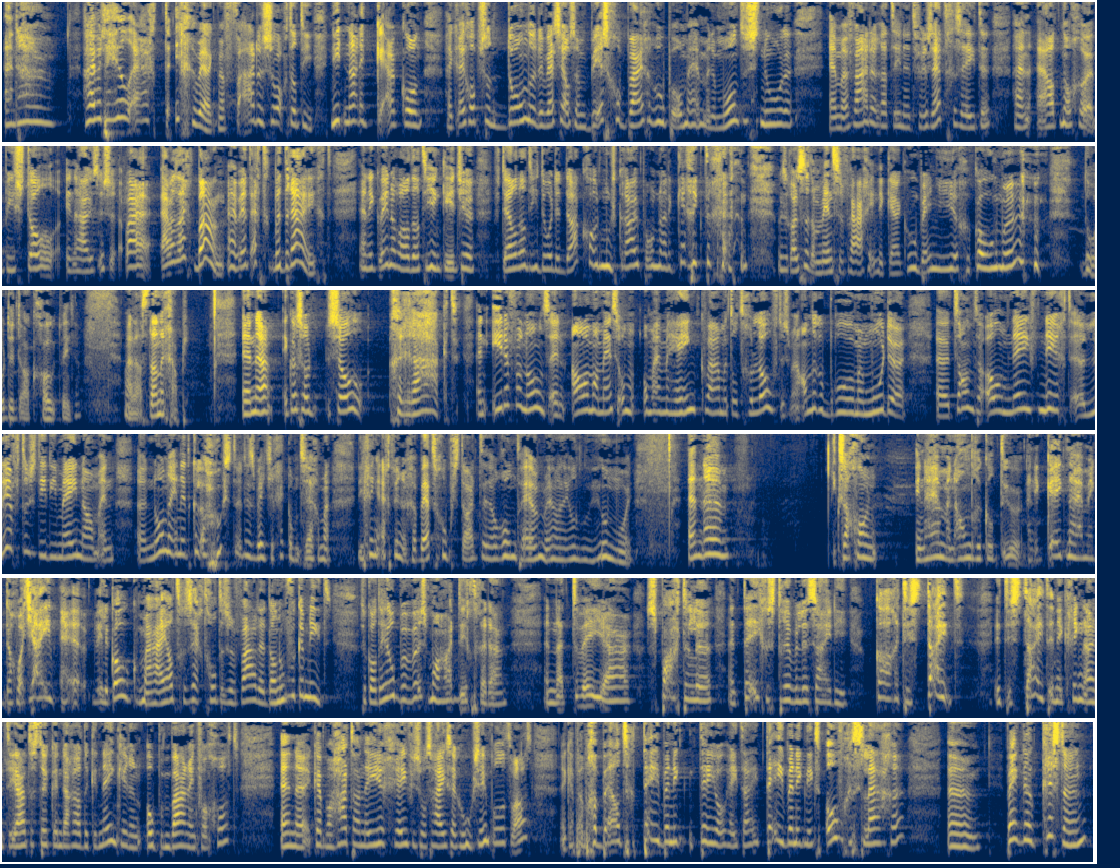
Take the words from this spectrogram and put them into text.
en uh, hij werd heel erg tegengewerkt. Mijn vader zorgde dat hij niet naar de kerk kon. Hij kreeg op zijn donder, er werd zelfs een bisschop bijgeroepen om hem met de mond te snoeren. En mijn vader had in het verzet gezeten. En hij had nog een pistool in huis. Dus hij was echt bang. Hij werd echt bedreigd. En ik weet nog wel dat hij een keertje vertelde dat hij door de dakgoot moest kruipen om naar de kerk te gaan. Dus als er dan mensen vragen in de kerk, hoe ben je hier gekomen? door de dakgoot, weet je. Maar dat is dan een grapje. En uh, ik was zo, zo geraakt. En ieder van ons en allemaal mensen om, om hem heen kwamen tot geloof. Dus mijn andere broer, mijn moeder, uh, tante, oom, neef, nicht, uh, lifters die die meenam. En uh, nonnen in het klooster. Dat is een beetje gek om te zeggen, maar die gingen echt weer een gebedsgroep starten rond hem. Heel, heel, heel mooi. En uh, ik zag gewoon in hem een andere cultuur. En ik keek naar hem en ik dacht, wat jij eh, wil ik ook. Maar hij had gezegd, God is een vader, dan hoef ik hem niet. Dus ik had heel bewust mijn hart dicht gedaan. En na twee jaar spartelen en tegenstribbelen zei hij, Kar, het is tijd. Het is tijd. En ik ging naar een theaterstuk en daar had ik in één keer een openbaring van God. En uh, ik heb mijn hart aan de Heer gegeven, zoals hij zegt, hoe simpel het was. Ik heb hem gebeld, zeg, Theo ben ik, Theo heet hij, Theo ben ik niks overgeslagen. Uh, ben ik nou christen?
